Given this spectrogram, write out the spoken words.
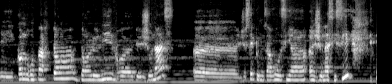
Et quand nous repartons dans le livre de Jonas, je sais que nous avons aussi un, un Jonas ici.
